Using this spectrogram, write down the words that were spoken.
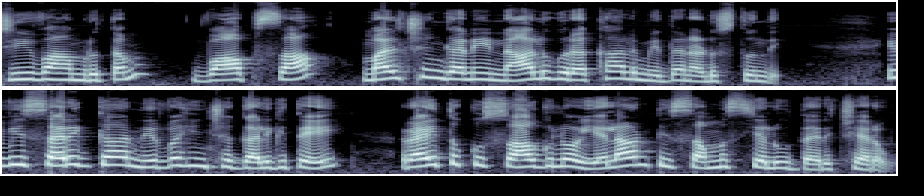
జీవామృతం వాప్సా మల్చింగ్ అనే నాలుగు రకాల మీద నడుస్తుంది. ఇవి సరిగ్గా నిర్వహించగలిగితే రైతుకు సాగులో ఎలాంటి సమస్యలు దరిచేరవు.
